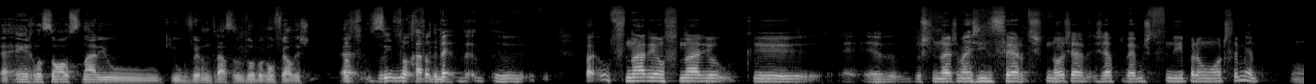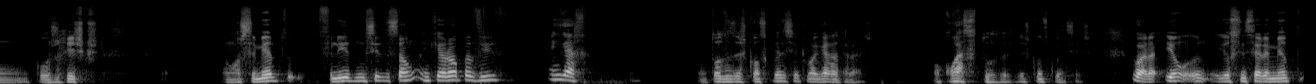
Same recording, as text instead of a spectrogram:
em relação ao cenário que o Governo traça, Dr. Bagão Félix. Uh, sim, muito rapidamente. O cenário é um cenário que é, é dos cenários mais incertos que nós já, já pudemos definir para um orçamento, com, com os riscos. É um orçamento definido numa situação em que a Europa vive em guerra, com todas as consequências que uma guerra traz ou quase todas as consequências. Agora, eu, eu sinceramente,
